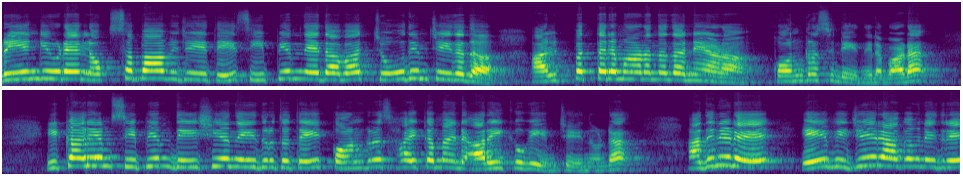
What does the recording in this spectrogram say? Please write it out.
പ്രിയങ്കയുടെ ലോക്സഭാ വിജയത്തെ സി പി എം നേതാവ് ചോദ്യം ചെയ്തത് അല്പത്തരമാണെന്ന് തന്നെയാണ് കോൺഗ്രസിന്റെ നിലപാട്. ഇക്കാര്യം സി പി എം ദേശീയ നേതൃത്വത്തെ കോൺഗ്രസ് ഹൈക്കമാൻഡ് അറിയിക്കുകയും ചെയ്യുന്നുണ്ട്. അതിനിടെ എ വിജയരാഘവനെതിരെ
